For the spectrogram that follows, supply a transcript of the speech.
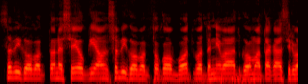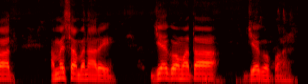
सभी गौ भक्तों ने सहयोग किया। उन सभी गौ भक्तों को बहुत बहुत धन्यवाद। गौ माता का आशीर्वाद हमेशा बना रहे। जय गौ माता, जय गोपाल।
